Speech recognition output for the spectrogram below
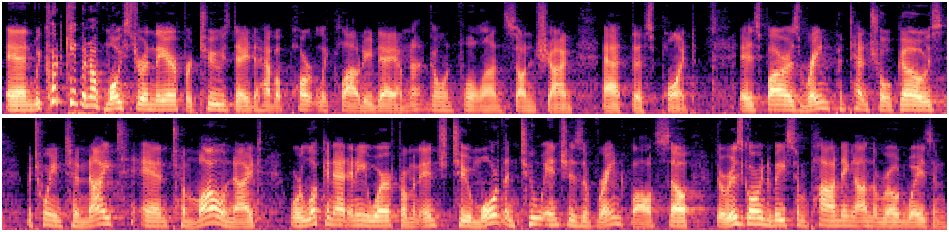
And we could keep enough moisture in the air for Tuesday to have a partly cloudy day. I'm not going full on sunshine at this point. As far as rain potential goes, between tonight and tomorrow night, we're looking at anywhere from an inch to more than two inches of rainfall. So there is going to be some ponding on the roadways and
